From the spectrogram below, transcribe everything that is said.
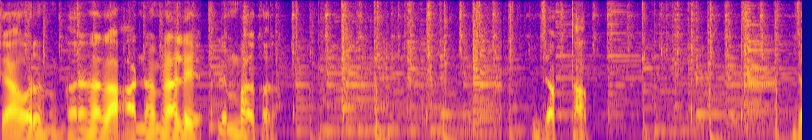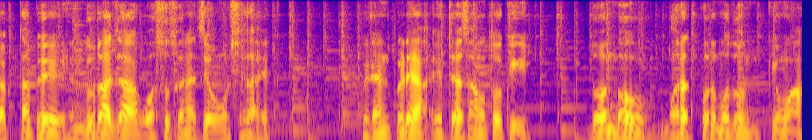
त्यावरून घराण्याला आडनाव मिळाले लिंबाळकर. जगताप. जगताप हे हिंदू राजा वसुसेनाचे वंशज आहेत. पिढ्यानपिढ्या इतिहास सांगतो की दोन भाऊ भरतपूरमधून किंवा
